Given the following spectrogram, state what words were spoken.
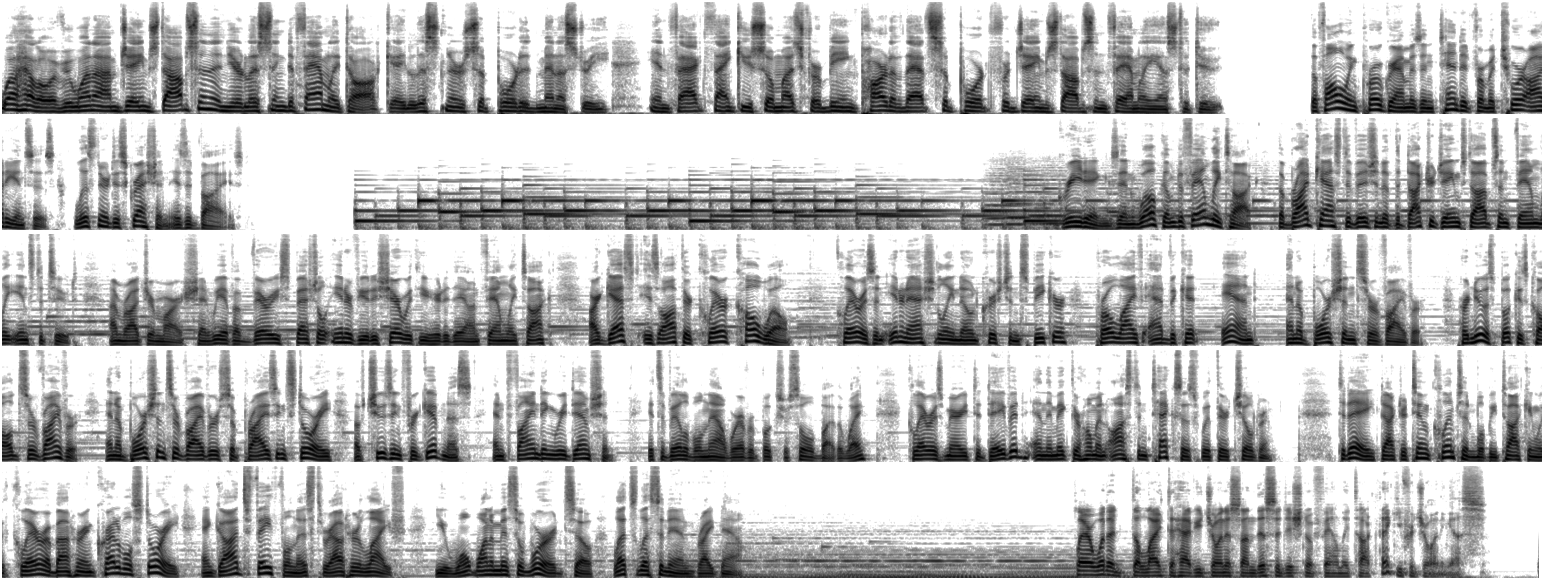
Well, hello, everyone. I'm James Dobson, and you're listening to Family Talk, a listener supported ministry. In fact, thank you so much for being part of that support for James Dobson Family Institute. The following program is intended for mature audiences. Listener discretion is advised. Greetings and welcome to Family Talk, the broadcast division of the Dr. James Dobson Family Institute. I'm Roger Marsh, and we have a very special interview to share with you here today on Family Talk. Our guest is author Claire Culwell. Claire is an internationally known Christian speaker, pro life advocate, and an abortion survivor. Her newest book is called Survivor An Abortion Survivor's Surprising Story of Choosing Forgiveness and Finding Redemption. It's available now wherever books are sold, by the way. Claire is married to David, and they make their home in Austin, Texas with their children. Today, Dr. Tim Clinton will be talking with Claire about her incredible story and God's faithfulness throughout her life. You won't want to miss a word, so let's listen in right now. Claire, what a delight to have you join us on this edition of Family Talk. Thank you for joining us.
